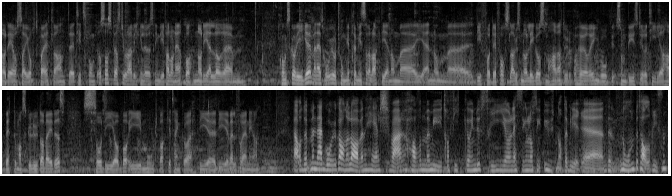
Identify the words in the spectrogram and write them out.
når, det også er gjort på et eller annet eh, tidspunkt. Og Så spørs det jo da hvilken løsning de faller ned på når det gjelder um, Kongsgård Vige, men jeg tror jo tunge premisser er lagt gjennom, eh, gjennom eh, de for det forslaget som nå ligger, som har vært ute på høring, hvor, som bystyret tidligere har bedt om at skulle utarbeides. Så de jobber i motbakke, tenker jeg, de, de velforeningene. Ja, men det går jo ikke an å lage en helt svær havn med mye trafikk og industri og lessing og lossing uten at det blir det, Noen betaler prisen.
